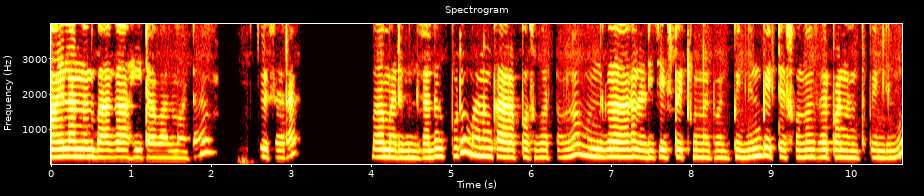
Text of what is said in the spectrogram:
ఆయిల్ అన్నది బాగా హీట్ అవ్వాలన్నమాట. చూసారా? బాగా మరిగింది కదా ఇప్పుడు మనం కారపూస గొట్టంలో ముందుగా రెడీ చేసి పెట్టుకున్నటువంటి పిండిని పెట్టేసుకుందాం సరిపడినంత పిండిని.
